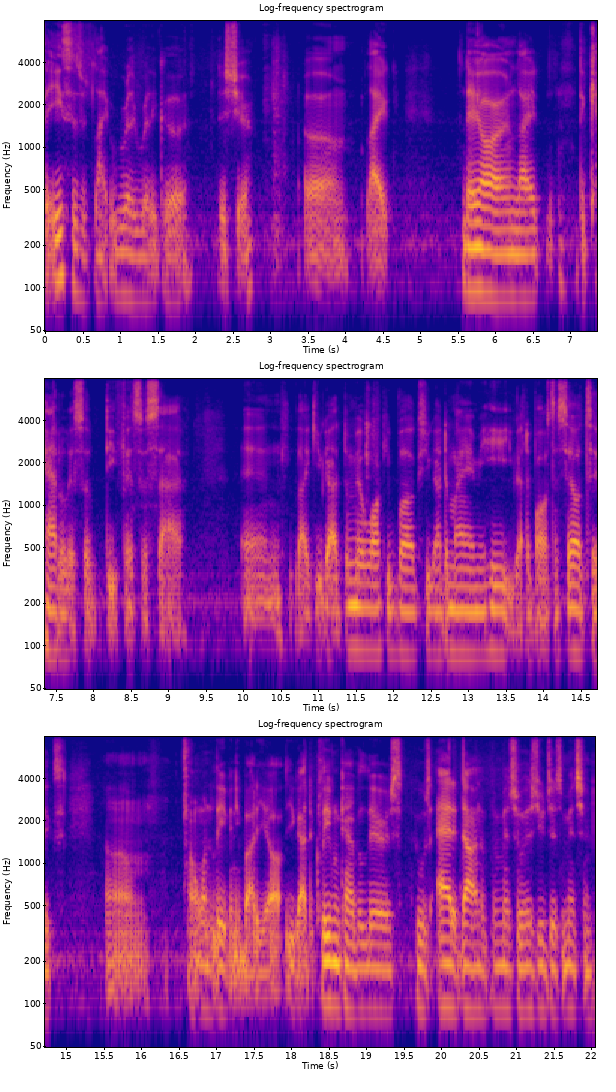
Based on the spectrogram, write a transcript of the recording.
the East is like really really good this year. Um, like they are like the catalyst of defensive side. And like you got the Milwaukee Bucks, you got the Miami Heat, you got the Boston Celtics. Um, I don't want to leave anybody out. You got the Cleveland Cavaliers, who's added Donovan Mitchell, as you just mentioned.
